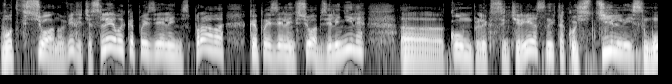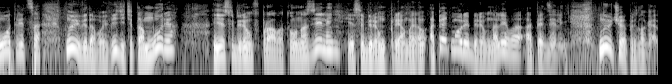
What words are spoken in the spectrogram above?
Вот все оно, видите, слева КП Зелень, справа КП Зелень. Все обзеленили. Э, комплекс интересный, такой такой стильный, смотрится. Ну и видовой. Видите, там море. Если берем вправо, то у нас зелень. Если берем прямо, опять море. Берем налево, опять зелень. Ну и что я предлагаю?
